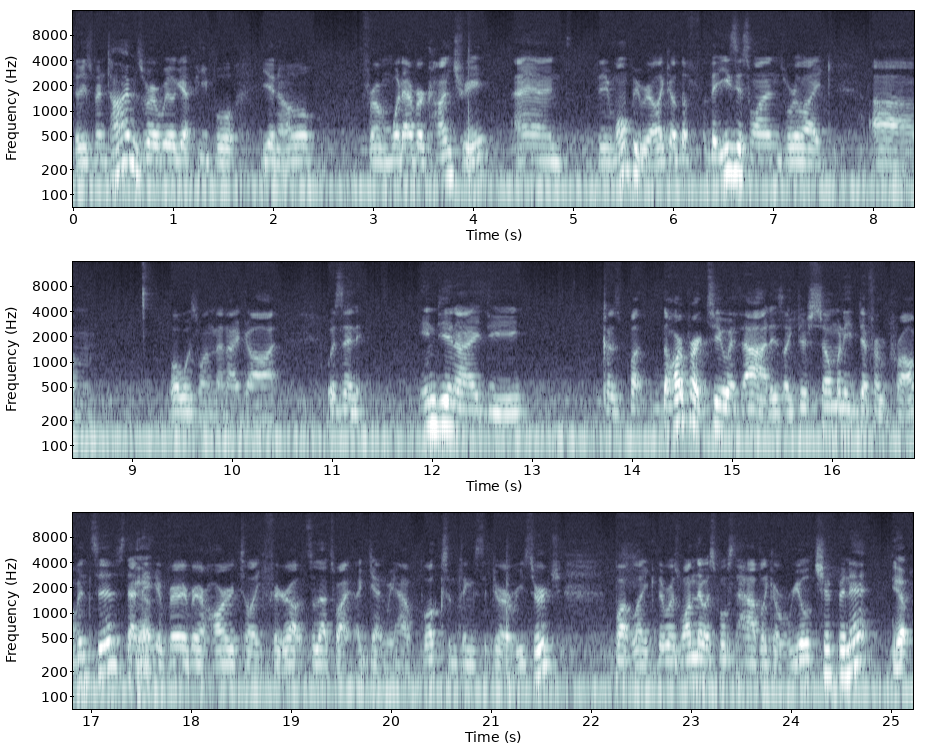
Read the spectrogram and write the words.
there's been times where we'll get people, you know, from whatever country, and they won't be real. Like the the easiest ones were like, um, what was one that I got? Was an Indian ID. Cause, but the hard part too with that is like there's so many different provinces that Yeah. make it very very hard to like figure out. So that's why again we have books and things to do our research. But like there was one that was supposed to have like a real chip in it, Yep.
